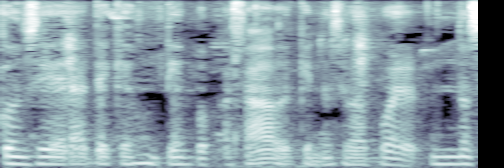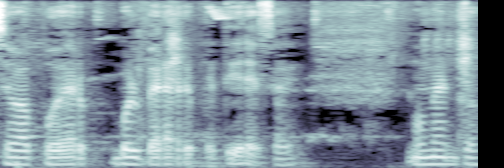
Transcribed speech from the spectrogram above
consideras de que es un tiempo pasado y que no se va a poder, no se va a poder volver a repetir ese momento.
